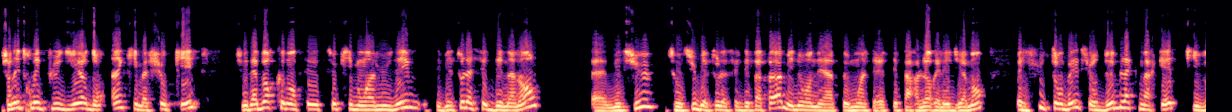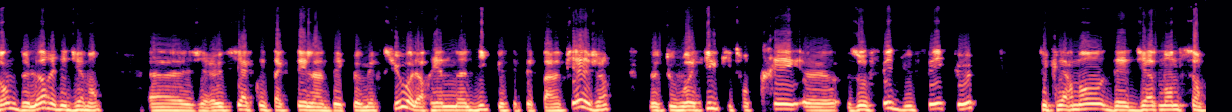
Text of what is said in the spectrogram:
j'en ai trouvé plusieurs, dont un qui m'a choqué. Je vais d'abord commencer ceux qui m'ont amusé. C'est bientôt la fête des mamans. Euh, messieurs, c'est aussi bientôt la fête des papas, mais nous, on est un peu moins intéressés par l'or et les diamants. Je suis tombé sur deux black markets qui vendent de l'or et des diamants. Euh, j'ai réussi à contacter l'un des commerciaux. Alors rien ne m'indique que c'est peut-être pas un piège. Hein. Euh, toujours est-il qu'ils sont très euh, au fait du fait que c'est clairement des diamants de sang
